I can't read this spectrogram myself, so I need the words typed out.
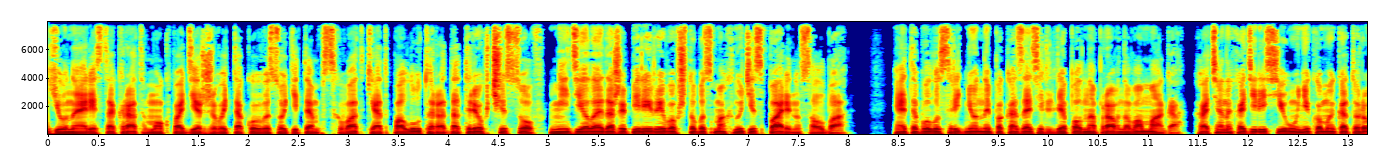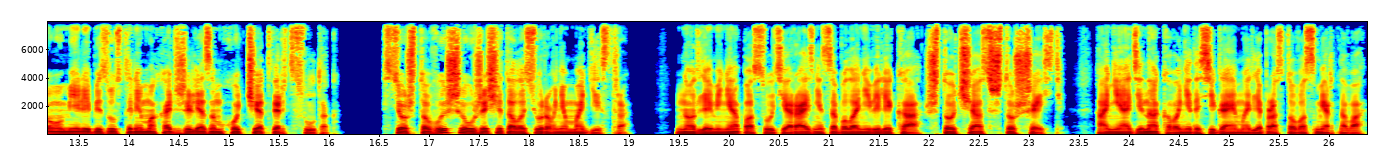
Юный аристократ мог поддерживать такой высокий темп схватки от полутора до трех часов, не делая даже перерывов, чтобы смахнуть испарину со лба. Это был усредненный показатель для полноправного мага, хотя находились и уникумы, которые умели без устали махать железом хоть четверть суток. Все, что выше, уже считалось уровнем магистра. Но для меня, по сути, разница была невелика, что час, что шесть. Они одинаково недосягаемы для простого смертного,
